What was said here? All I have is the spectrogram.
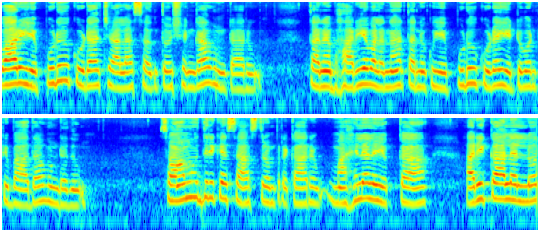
వారు ఎప్పుడూ కూడా చాలా సంతోషంగా ఉంటారు. తన భార్య వలన తనకు ఎప్పుడూ కూడా ఎటువంటి బాధ ఉండదు. సాముద్రిక శాస్త్రం ప్రకారం మహిళల యొక్క అరికాలల్లో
